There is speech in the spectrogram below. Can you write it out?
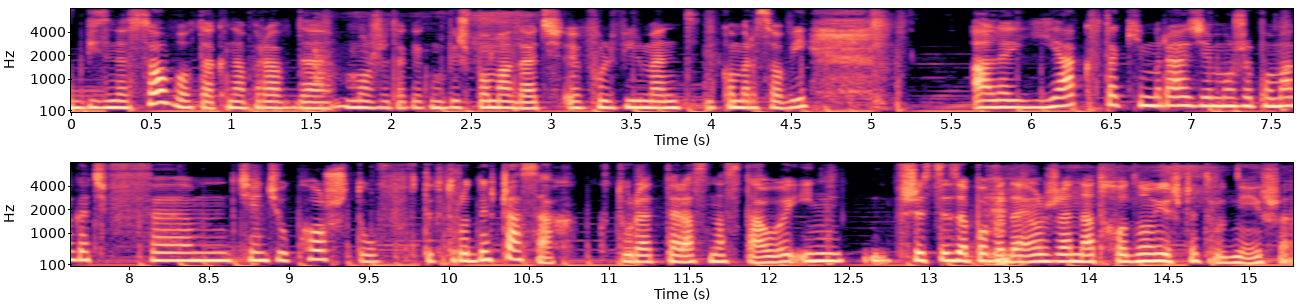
biznesowo tak naprawdę może, tak jak mówisz, pomagać e, fulfillment e-commerce'owi. Ale jak w takim razie może pomagać w cięciu kosztów w tych trudnych czasach, które teraz nastały i wszyscy zapowiadają, że nadchodzą jeszcze trudniejsze?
